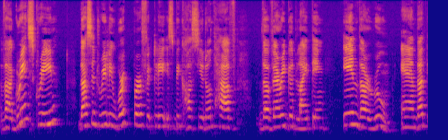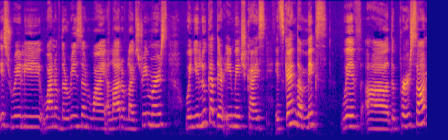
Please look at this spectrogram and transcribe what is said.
the green screen doesn't really work perfectly is because you don't have the very good lighting in the room. And that is really one of the reason why a lot of live streamers when you look at their image guys it's kind of mixed with uh, the person.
